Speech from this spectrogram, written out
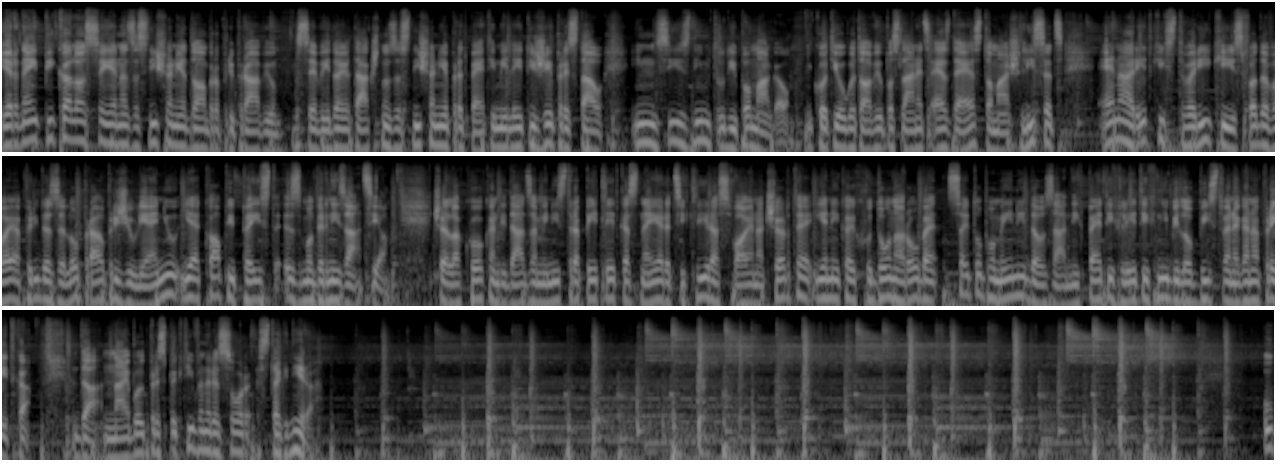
Jrnej Pikalo se je na zaslišanje dobro pripravil. Seveda je takšno zaslišanje pred petimi leti že prestal in si z njim tudi pomagal. Kot je ugotovil poslanec SDS Tomaš Lisec, ena redkih stvari, ki iz FDV-ja pride zelo prav pri življenju, je copy-paste z modernizacijo. Če lahko kandidat za ministra pet let kasneje reciklira svoje načrte, je nekaj hudo narobe, saj to pomeni, da v zadnjih petih letih ni bilo bistvenega napredka, da najbolj perspektiven resor stagnira.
